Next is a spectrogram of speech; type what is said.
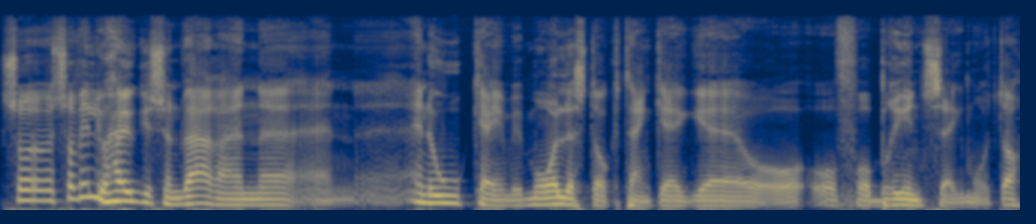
så, så vil jo Haugesund være en, en, en ok målestokk, tenker jeg, eh, å få brynt seg mot. da.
